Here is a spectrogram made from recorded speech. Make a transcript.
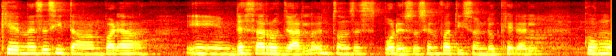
qué necesitaban para eh, desarrollarlo. Entonces por eso se enfatizó en lo que era el como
